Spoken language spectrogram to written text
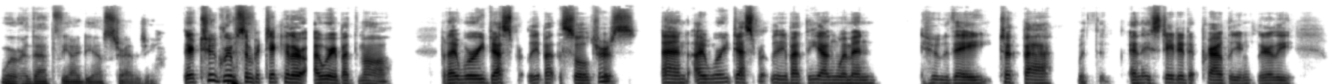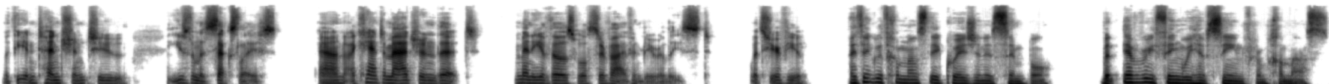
where that's the IDF strategy. There are two groups in particular I worry about them all, but I worry desperately about the soldiers and I worry desperately about the young women who they took back with the, and they stated it proudly and clearly with the intention to use them as sex slaves. And I can't imagine that many of those will survive and be released. What's your view? I think with Hamas, the equation is simple. But everything we have seen from Hamas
